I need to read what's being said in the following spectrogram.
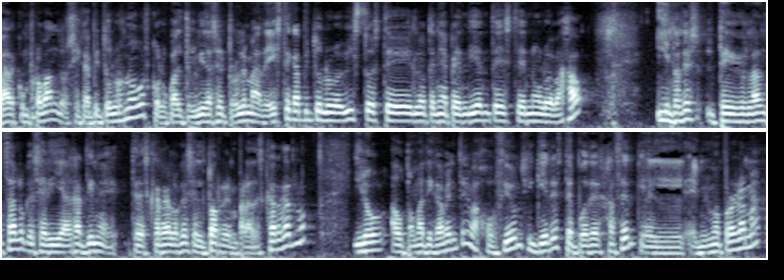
va comprobando si hay capítulos nuevos, con lo cual te olvidas el problema de este capítulo lo he visto, este lo tenía pendiente, este no lo he bajado. Y entonces te lanza lo que sería, o sea, tiene, te descarga lo que es el torrent para descargarlo y luego automáticamente, bajo opción, si quieres, te puedes hacer que el, mismo programa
